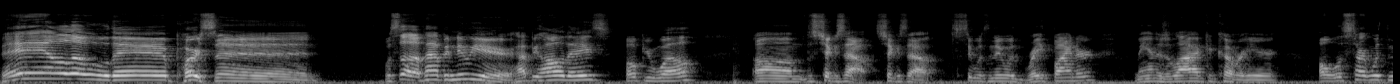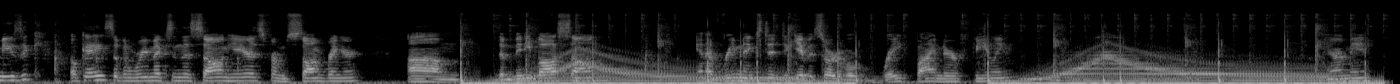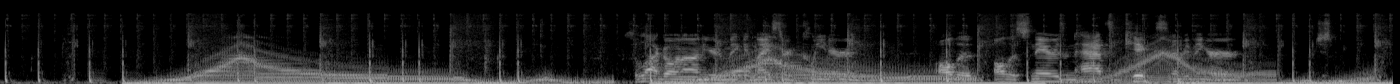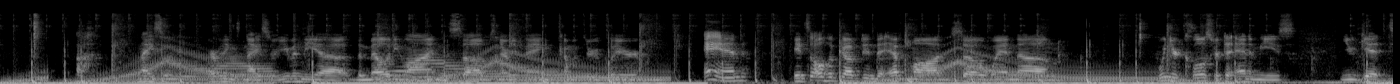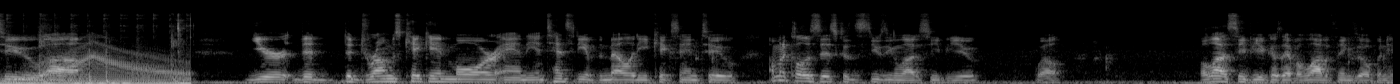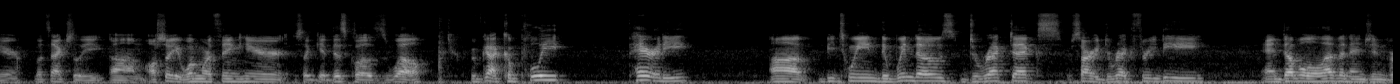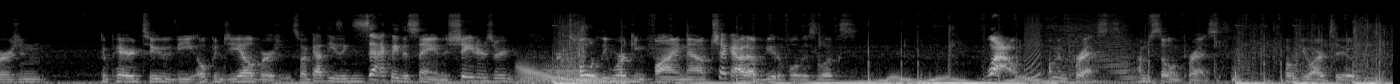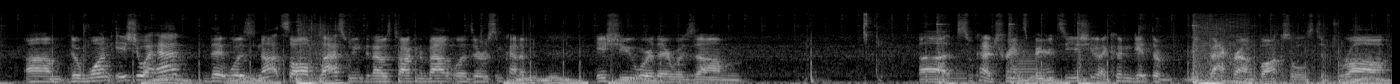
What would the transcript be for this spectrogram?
Hello there, person. What's up? Happy New Year. Happy holidays. Hope you're well. Um, let's check us out. Let's check us out. Let's see what's new with Wraithbinder. Man, there's a lot I could cover here. Oh, let's start with the music. Okay, so I've been remixing this song here. It's from Songbringer, um, the mini boss song, and I've remixed it to give it sort of a Wraithbinder feeling. You know what I mean? A lot going on here to make it nicer and cleaner, and all the all the snares and hats and kicks and everything are just ah, nicer. Everything's nicer. Even the uh, the melody line, the subs, and everything coming through clear. And it's all hooked up into Fmod, so when um, when you're closer to enemies, you get to um, your the the drums kick in more and the intensity of the melody kicks in too. I'm gonna close this because it's using a lot of CPU. Well, a lot of CPU because I have a lot of things open here. Let's actually, um, I'll show you one more thing here so I get this closed as well. We've got complete parity uh, between the Windows DirectX, sorry, Direct 3D and Double 11 engine version compared to the OpenGL version. So I've got these exactly the same. The shaders are, are totally working fine now. Check out how beautiful this looks. Wow, I'm impressed. I'm so impressed. Hope you are too. Um, the one issue I had that was not solved last week that I was talking about was there was some kind of issue where there was um, uh, some kind of transparency issue. I couldn't get the, the background voxels to draw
